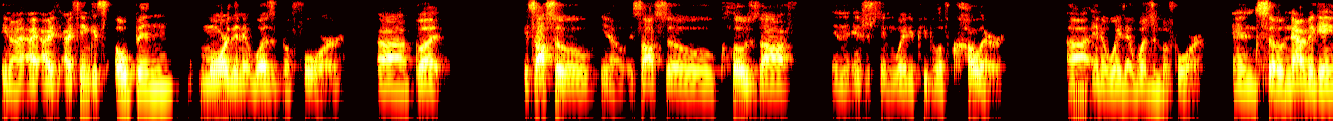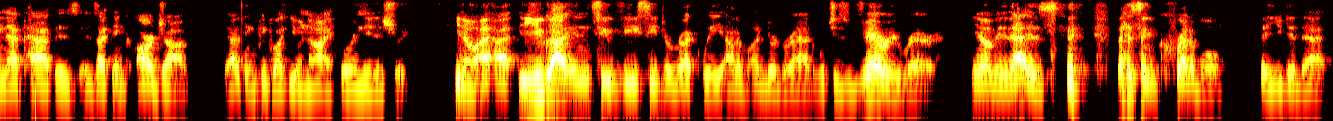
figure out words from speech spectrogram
you know, I, I, I think it's open more than it was before, uh, but it's also you know it's also closed off in an interesting way to people of color uh, mm-hmm. in a way that wasn't before. And so navigating that path is is i think our job. I think people like you and i who are in the industry. You know I, I you got into vc directly out of undergrad which is very rare. You know i mean that is that's incredible that you did that.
